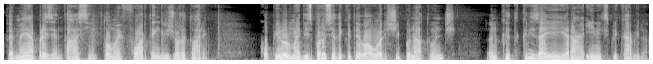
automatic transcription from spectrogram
Femeia prezenta simptome foarte îngrijorătoare. Copilul mai dispăruse de câteva ori și până atunci, încât criza ei era inexplicabilă.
